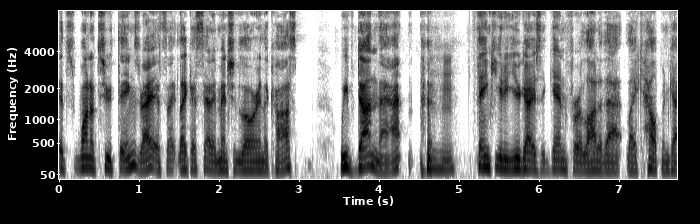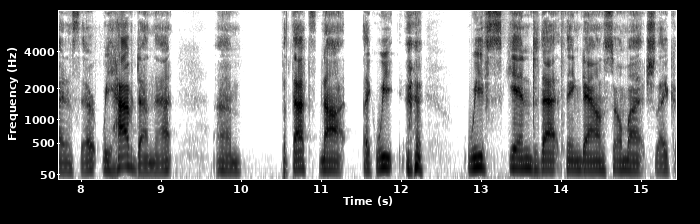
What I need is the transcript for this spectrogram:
it's one of two things right it's like like i said i mentioned lowering the cost we've done that thank you to you guys again for a lot of that like help and guidance there we have done that um but that's not like we we've skinned that thing down so much like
